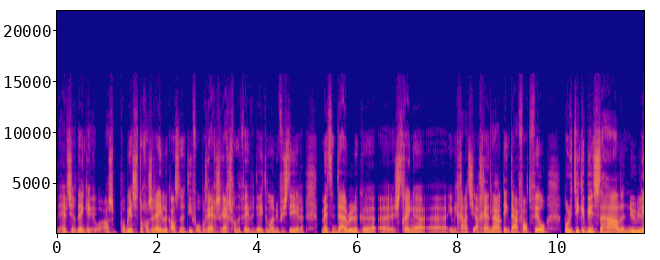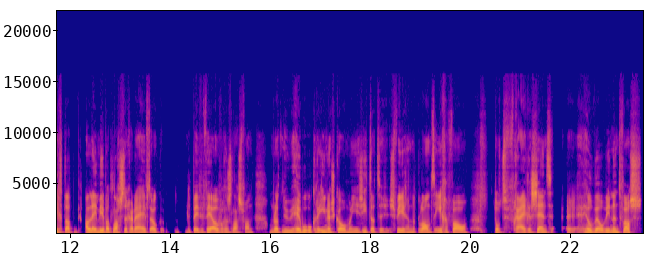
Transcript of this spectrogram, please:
heeft zich denk ik, als, probeert ze toch als redelijk alternatief op rechts, rechts van de VVD te manifesteren. Met een duidelijke, eh, strenge immigratieagenda. Ja. Ik denk daar valt veel politieke winst te halen. Nu ligt dat alleen weer wat lastiger. Daar heeft ook de PVV overigens last van. Omdat nu heel veel Oekraïners komen. Je ziet dat de sfeer in het land, in ieder geval tot vrij recent, eh, heel welwinnend was.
